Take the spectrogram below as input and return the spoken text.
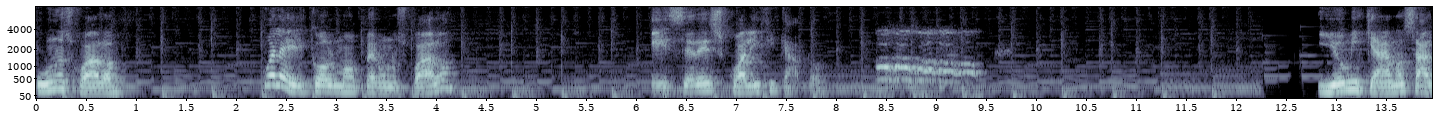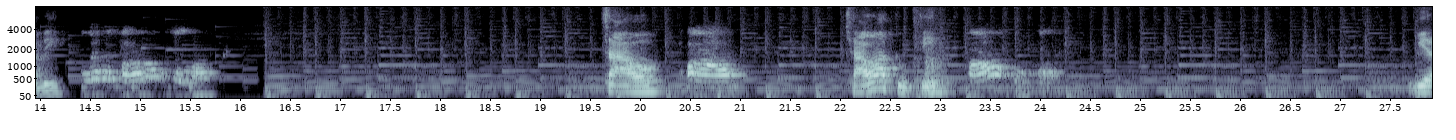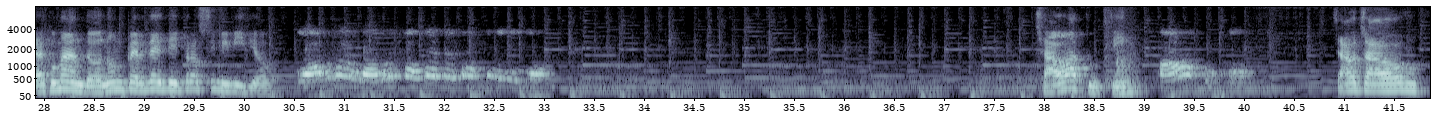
Uno squalo. Qual è il colmo per uno squalo? Essere squalificato. Io mi chiamo Salvi. Ciao. Ciao. Ciao a tutti. Ciao a tutti. Vi raccomando, non perdete i prossimi video. Mi raccomando, non perdete i prossimi video. Ciao a tutti. Ciao a tutti. Ciao ciao.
